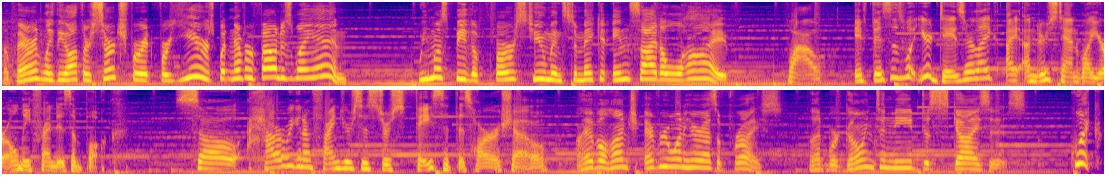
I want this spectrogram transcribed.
Apparently, the author searched for it for years but never found his way in. We must be the first humans to make it inside alive. Wow. If this is what your days are like, I understand why your only friend is a book. So, how are we gonna find your sister's face at this horror show? I have a hunch everyone here has a price, but we're going to need disguises. Quick!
